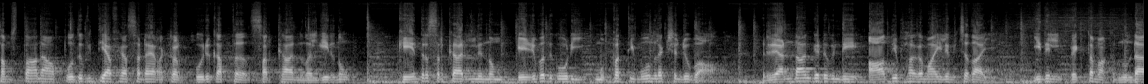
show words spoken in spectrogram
സംസ്ഥാന പൊതുവിദ്യാഭ്യാസ ഡയറക്ടർ ഒരു കത്ത് സർക്കാരിന് നൽകിയിരുന്നു. കേന്ദ്ര സർക്കാരിൽ നിന്നും എഴുപത് കോടി മുപ്പത്തിമൂന്ന് ലക്ഷം രൂപ രണ്ടാം ഗഡുവിന്റെ ആദ്യ ഭാഗമായി ലഭിച്ചതായി ഇതിൽ വ്യക്തമാക്കുന്നുണ്ട്.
